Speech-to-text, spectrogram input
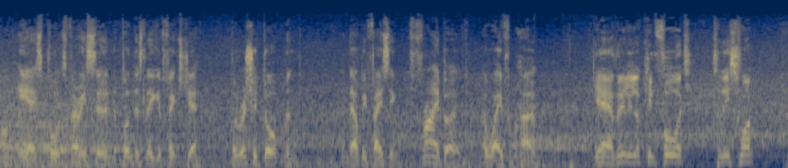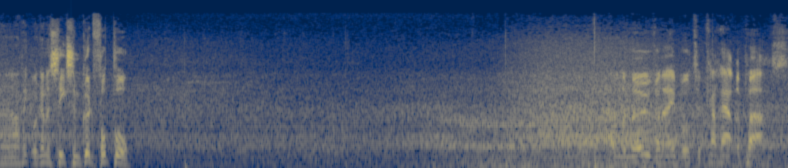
On EA Sports very soon, the Bundesliga fixture, Borussia Dortmund, and they'll be facing Freiburg away from home. Yeah, really looking forward to this one. Uh, I think we're going to see some good football. On the move and able to cut out the pass.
